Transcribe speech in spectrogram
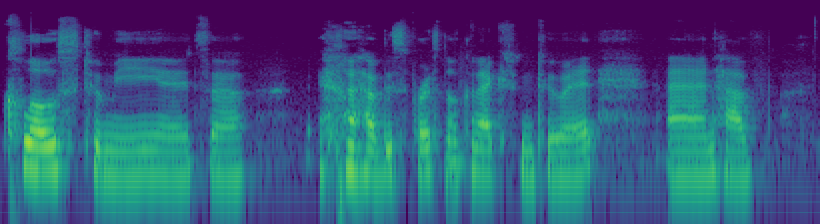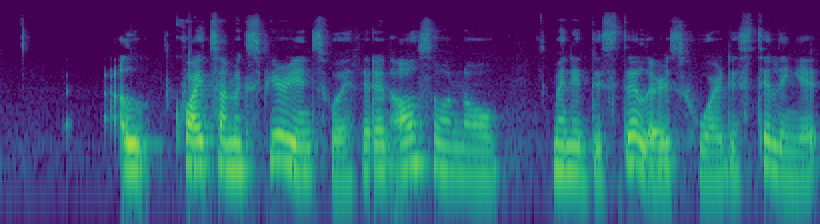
close to me, it's a, I have this personal connection to it and have quite some experience with it and also know many distillers who are distilling it.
